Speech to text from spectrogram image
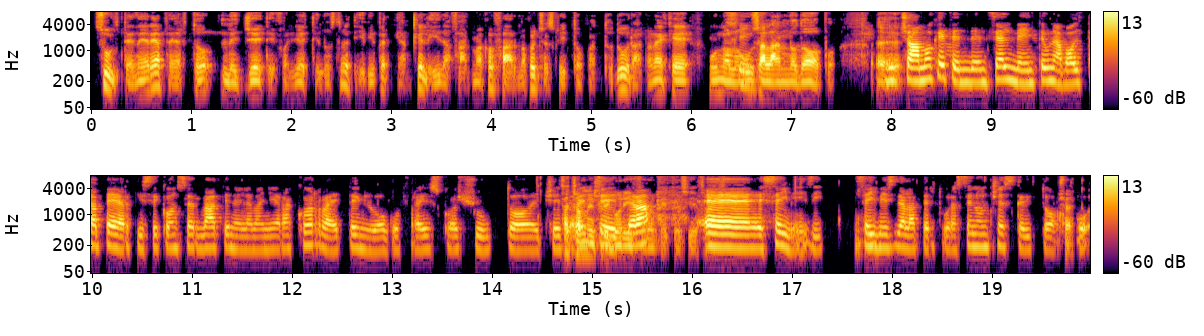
Sul tenere aperto leggete i foglietti illustrativi perché anche lì da farmaco a farmaco c'è scritto quanto dura, non è che uno lo Sì. usa l'anno dopo. Eh, Diciamo che tendenzialmente una volta aperti, se conservati nella maniera corretta, in luogo fresco, asciutto, eccetera, facciamo in eccetera, frigorifero che così è eh, sei mesi, sei mesi dall'apertura, se non c'è scritto Certo, oh,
